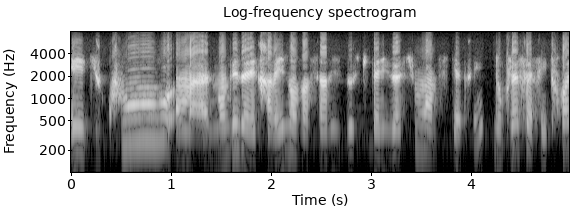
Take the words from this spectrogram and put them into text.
Et du coup, on m'a demandé d'aller travailler dans un service d'hospitalisation en psychiatrie. Donc là, ça fait trois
